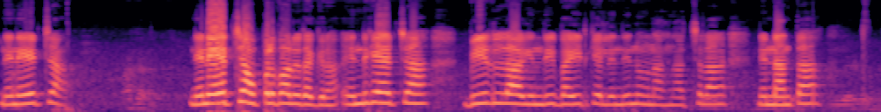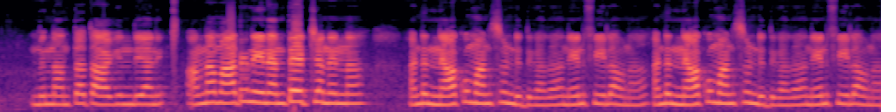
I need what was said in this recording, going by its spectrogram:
నేను ఏడ్చా. నేను ఏడ్చా ఉప్పలపాలు దగ్గర. ఎందుకు ఏడ్చా? బీర్లు లాగింది బయటికి వెళ్ళింది నువ్వు నాకు నచ్చలా నిన్నంతా నిన్నంతా తాగింది అని అన్న మాటకి నేను ఎంత ఏడ్చా నిన్న? అంటే నాకు మనసు ఉండిద్ది కదా నేను ఫీల్ అవునా? అంటే నాకు మనసు ఉండిద్ది కదా నేను ఫీల్ అవునా?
